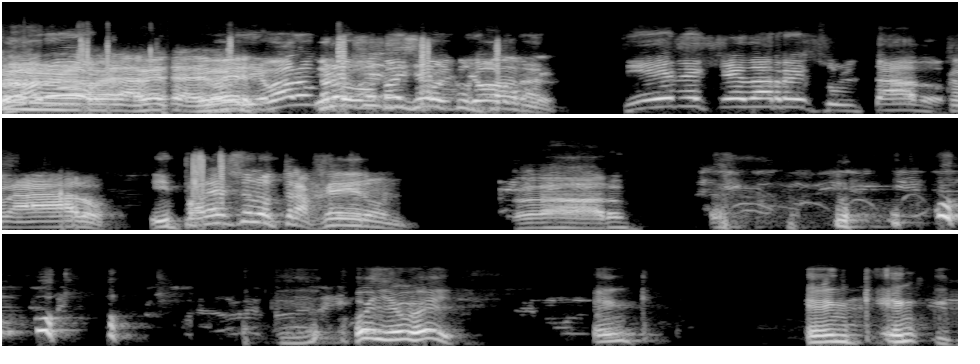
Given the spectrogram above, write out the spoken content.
No, no, no, no, a ver, a ver, a Lo ver. llevaron no como sé si Michael culpable. Tiene que dar resultados. Claro. Y para eso lo trajeron. Claro. oye, güey, en, en, en- el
